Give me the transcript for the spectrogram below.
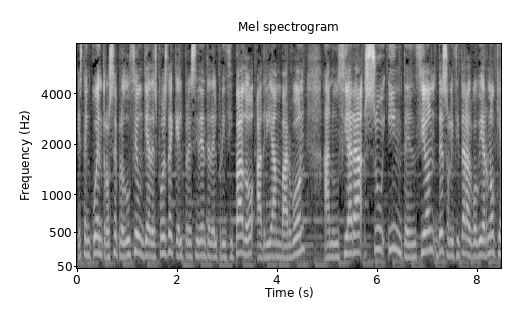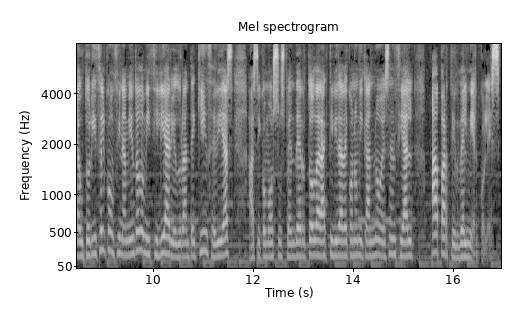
Este encuentro se produce un día después de que el presidente del Principado, Adrián Barbón, anunciara su intención de solicitar al Gobierno que autorice el confinamiento domiciliario durante 15 días, así como suspender toda la actividad económica no esencial a partir del miércoles.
